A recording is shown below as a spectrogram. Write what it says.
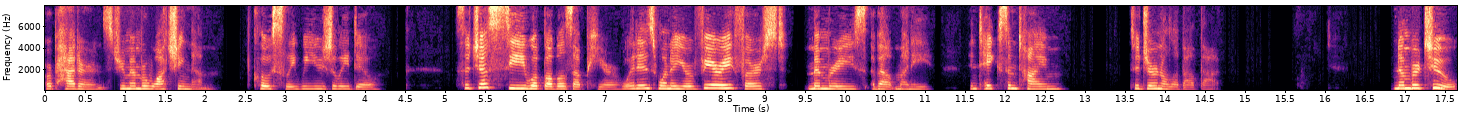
or patterns? Do you remember watching them closely? We usually do. So just see what bubbles up here. What is one of your very first memories about money? And take some time to journal about that. Number two,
